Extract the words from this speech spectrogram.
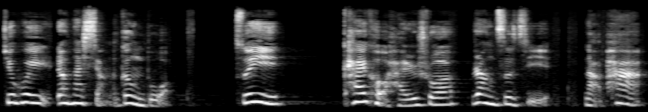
就会让他想的更多。所以开口还是说让自己哪怕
